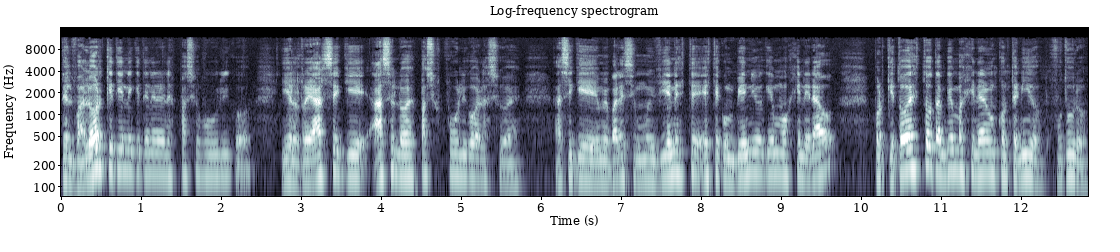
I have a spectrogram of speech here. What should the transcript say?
del valor que tiene que tener el espacio público y el realce que hacen los espacios públicos de las ciudades. Así que me parece muy bien este, este convenio que hemos generado, porque todo esto también va a generar un contenido futuro.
